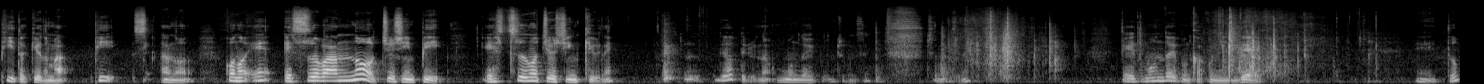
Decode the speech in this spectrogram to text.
P と Q の、ま、P、あの、この S1 の中心 P、S2 の中心 Q ね。で合ってるよな、問題文。ちょっとですね。ちょっと待ってね。えっ、ー、と、問題文確認で、えっ、ー、と、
